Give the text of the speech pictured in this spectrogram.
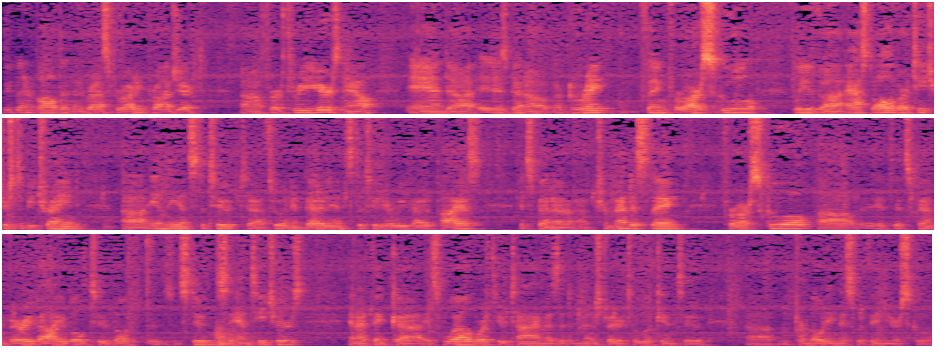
We've been involved in the Nebraska Writing Project uh, for three years now, and uh, it has been a, a great thing for our school. We've uh, asked all of our teachers to be trained uh, in the institute uh, through an embedded institute here we've had at Pius. It's been a, a tremendous thing for our school. Uh, it, it's been very valuable to both students and teachers, and I think it's well worth your time as an administrator to look into promoting this within your school.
